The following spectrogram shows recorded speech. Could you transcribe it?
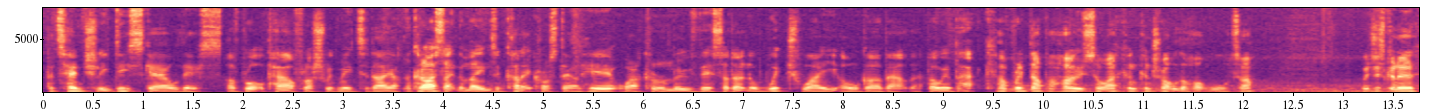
potentially descale this. I've brought a power flush with me today. I can isolate the mains and cut it across down here or I can remove this. I don't know which way I will go about that. But we're back. I've rigged up a hose so I can control the hot water. We're just to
